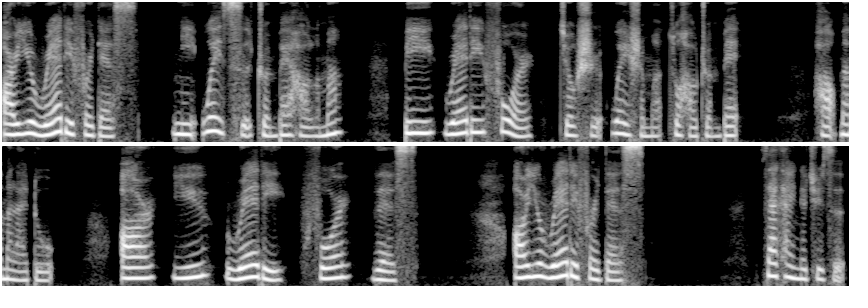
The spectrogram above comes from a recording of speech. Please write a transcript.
"Are you ready for this？" 你为此准备好了吗？Be ready for 就是为什么做好准备。好，慢慢来读。Are you ready for this？Are you ready for this？再看一个句子，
